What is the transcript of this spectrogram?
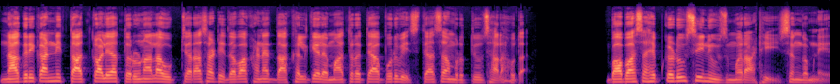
नागरिकांनी तात्काळ या तरुणाला उपचारासाठी दवाखान्यात दाखल केलं मात्र त्यापूर्वीच त्याचा मृत्यू झाला होता. Babasaheb Kadu C news Marathi Sangamner.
